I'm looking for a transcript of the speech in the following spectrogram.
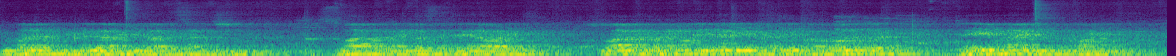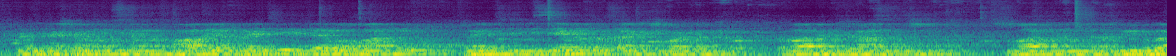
కృపలను నిండుగా నిండుగా ప్రసాదించు. సువార్త పనిలో శ్రద్ధగలవాడి సువార్త పనిలో ఎదురయ్యే ప్రతి ఒక్క అవరోధములను ధైర్యంగా ఎదుర్కొన్నవాడు. ప్రతి కష్టమును శ్రమను బాధలను భరించి ఇద్దరు అవమానములు భరించి నీ సేవను కొనసాగించేవాడు కనుక ప్రభావానికి ఆశించు సువార్తను తన పిలుపుగా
